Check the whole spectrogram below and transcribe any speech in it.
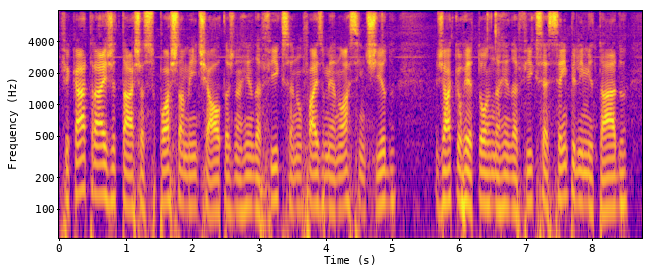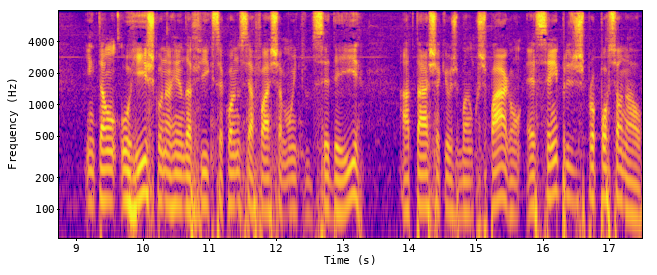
Ficar atrás de taxas supostamente altas na renda fixa não faz o menor sentido, já que o retorno na renda fixa é sempre limitado. Então, o risco na renda fixa, quando se afasta muito do CDI, a taxa que os bancos pagam é sempre desproporcional,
